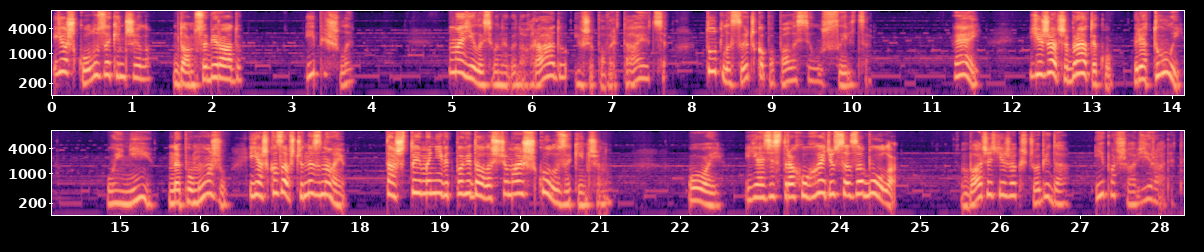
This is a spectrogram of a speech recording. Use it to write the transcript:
я школу закінчила, дам собі раду. І пішли. Наїлись вони винограду і вже повертаються. Тут лисичка попалася у сильце. Ей, їжаче, братику, рятуй. Ой ні, не поможу. Я ж казав, що не знаю. Та ж ти мені відповідала, що маєш школу закінчену. Ой, я зі страху геть усе забула. Бачить їжак, що біда. і почав їй радити.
